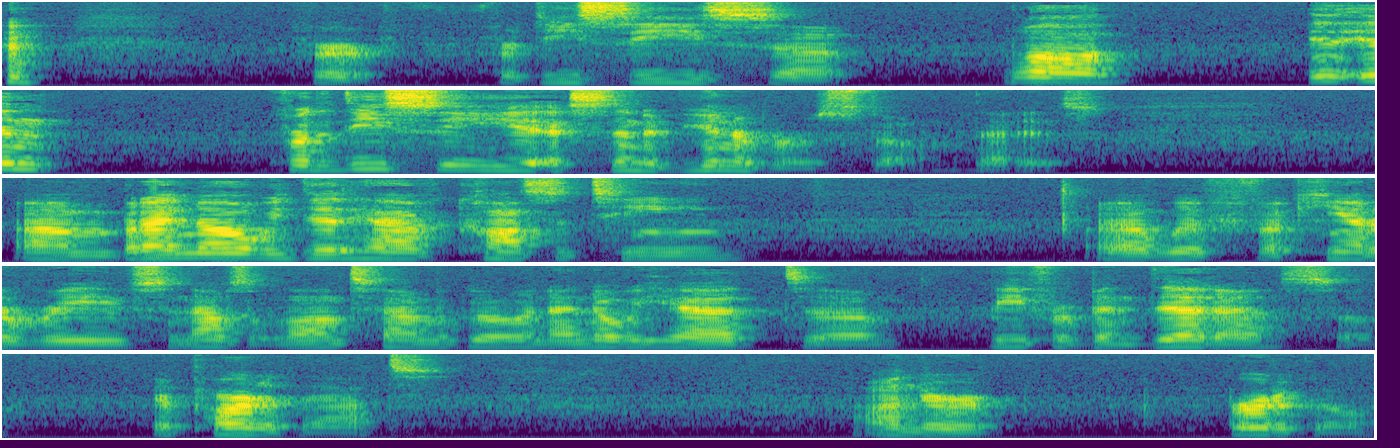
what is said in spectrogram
for for DC's uh, well in, in for the DC extended universe though that is. Um, but I know we did have Constantine uh, with uh, Keanu Reeves, and that was a long time ago. And I know we had uh, for Vendetta, so they're part of that under Vertigo.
